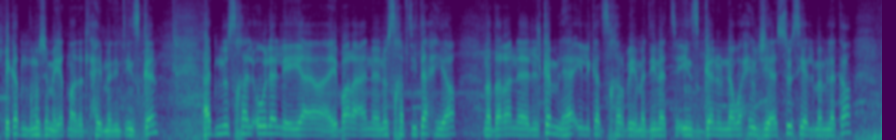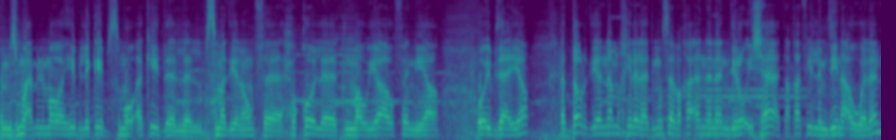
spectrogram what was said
اللي كتنظم جمعية نهضة الحي مدينة إنسكان. هذه النسخة الأولى اللي هي عبارة عن نسخة افتتاحية نظرا للكم الهائل اللي كتزخر به مدينة إنسكان والنواحي والجهة السوسية للمملكة. مجموعة من المواهب اللي كيبصموا أكيد البصمة ديالهم في حقول تنموية وفنية وإبداعية. الدور ديالنا من خلال هذه المسابقة أننا نديروا إشعاع ثقافي للمدينة اولا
